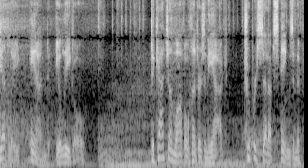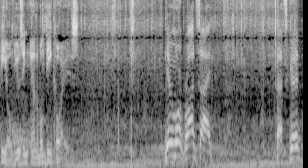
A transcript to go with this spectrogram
Deadly and illegal. To catch unlawful hunters in the act, troopers set up stings in the field using animal decoys. Give it more broadside. That's good.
